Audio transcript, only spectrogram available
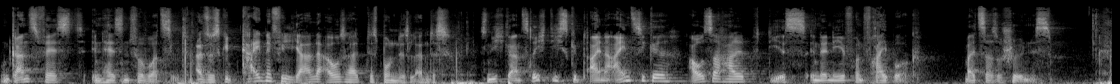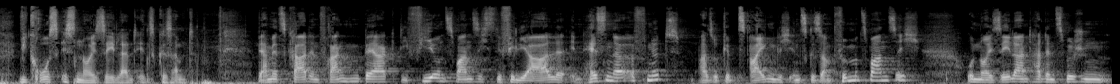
und ganz fest in Hessen verwurzelt. Also es gibt keine Filiale außerhalb des Bundeslandes. Das ist nicht ganz richtig. Es gibt eine einzige außerhalb, die ist in der Nähe von Freiburg, weil es da so schön ist. Wie groß ist Neuseeland insgesamt? Wir haben jetzt gerade in Frankenberg die 24. Filiale in Hessen eröffnet. Also gibt es eigentlich insgesamt 25. Und Neuseeland hat inzwischen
